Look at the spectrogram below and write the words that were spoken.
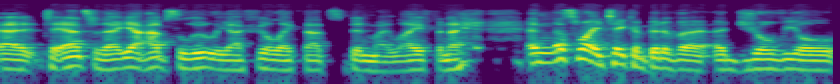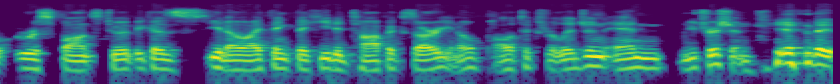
Uh, to answer that, yeah, absolutely. I feel like that's been my life, and I, and that's why I take a bit of a, a jovial response to it because you know I think the heated topics are you know politics, religion, and nutrition. they,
